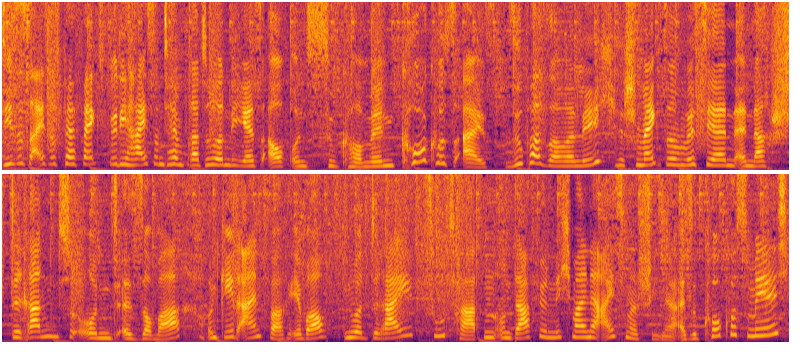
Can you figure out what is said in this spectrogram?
Dieses Eis ist perfekt für die heißen Temperaturen, die jetzt auf uns zukommen. Kokoseis, super sommerlich, schmeckt so ein bisschen nach Strand und äh, Sommer und geht einfach. Ihr braucht nur drei Zutaten und dafür nicht mal eine Eismaschine. Also Kokosmilch,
